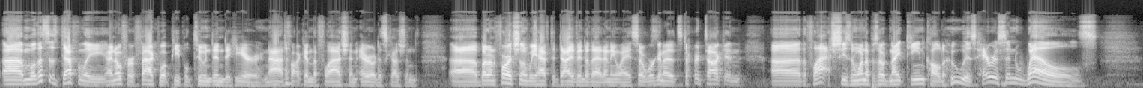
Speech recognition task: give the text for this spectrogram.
um, well, this is definitely, I know for a fact, what people tuned in to hear, not fucking the Flash and Arrow discussions. Uh, but unfortunately, we have to dive into that anyway. So we're going to start talking uh, The Flash, season one, episode 19, called Who is Harrison Wells?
